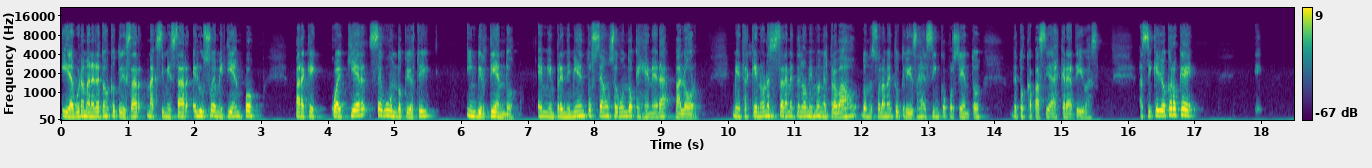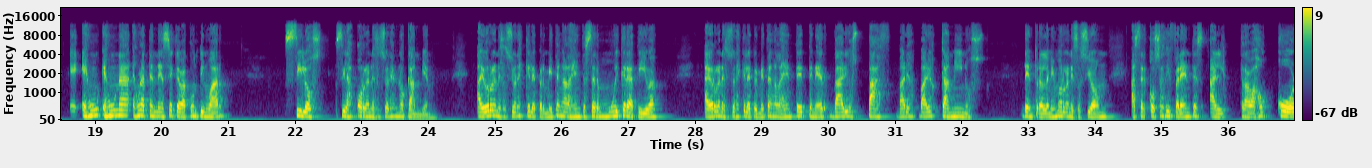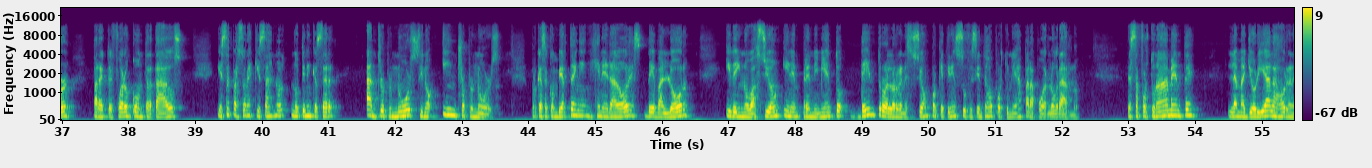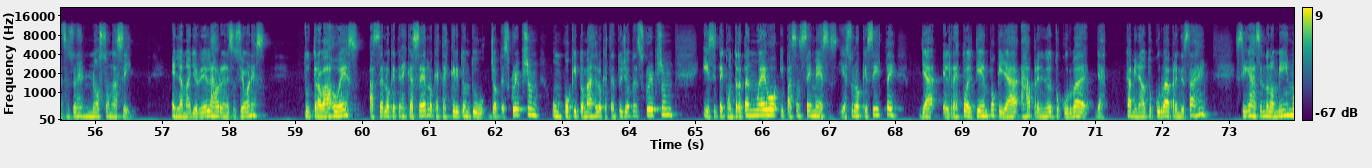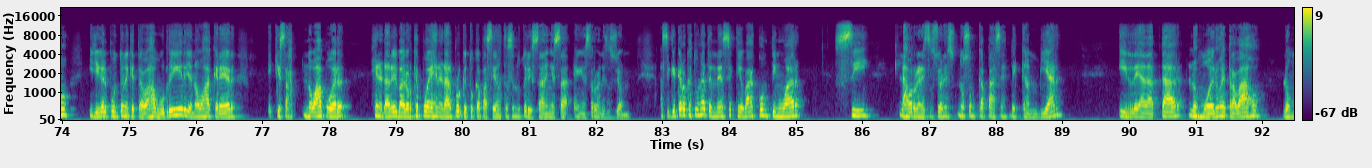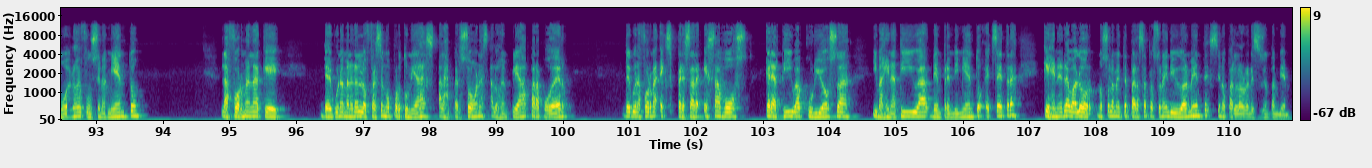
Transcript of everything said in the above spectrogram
Y de alguna manera tengo que utilizar, maximizar el uso de mi tiempo para que cualquier segundo que yo estoy invirtiendo en mi emprendimiento sea un segundo que genera valor. Mientras que no necesariamente es lo mismo en el trabajo, donde solamente utilizas el 5% de tus capacidades creativas. Así que yo creo que es, es, una, es una tendencia que va a continuar si, los, si las organizaciones no cambian. Hay organizaciones que le permiten a la gente ser muy creativa. Hay organizaciones que le permiten a la gente tener varios paths, varios, varios caminos dentro de la misma organización, hacer cosas diferentes al trabajo core para el que fueron contratados. Y esas personas quizás no, no tienen que ser entrepreneurs, sino intrapreneurs, porque se convierten en generadores de valor y de innovación y de emprendimiento dentro de la organización porque tienen suficientes oportunidades para poder lograrlo. Desafortunadamente, la mayoría de las organizaciones no son así. En la mayoría de las organizaciones, tu trabajo es hacer lo que tienes que hacer, lo que está escrito en tu job description, un poquito más de lo que está en tu job description. Y si te contratan nuevo y pasan seis meses y eso es lo que hiciste, ya el resto del tiempo que ya has aprendido tu curva, ya has caminado tu curva de aprendizaje, sigues haciendo lo mismo y llega el punto en el que te vas a aburrir, ya no vas a querer, eh, quizás no vas a poder generar el valor que puedes generar porque tu capacidad no está siendo utilizada en esa, en esa organización. Así que creo que esto es una tendencia que va a continuar si las organizaciones no son capaces de cambiar y readaptar los modelos de trabajo, los modelos de funcionamiento la forma en la que de alguna manera le ofrecen oportunidades a las personas, a los empleados para poder de alguna forma expresar esa voz creativa, curiosa, imaginativa, de emprendimiento, etcétera, que genera valor no solamente para esa persona individualmente, sino para la organización también.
